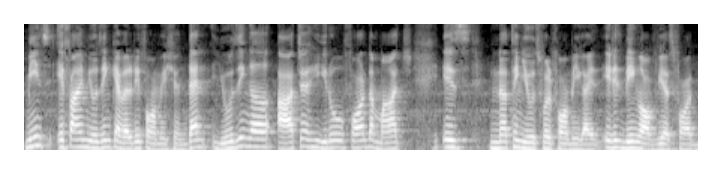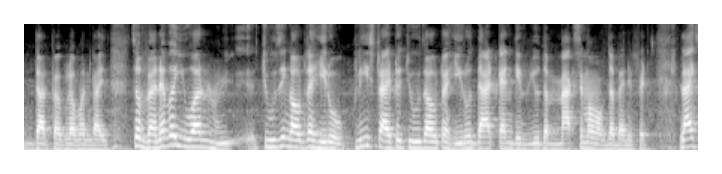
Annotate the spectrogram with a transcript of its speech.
Means if i am using cavalry formation then using a archer hero for the march is nothing useful for me guys. It is being obvious for that particular one guys. So whenever you are choosing out the hero please try to choose out a hero that can give you the maximum of the benefits. Like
